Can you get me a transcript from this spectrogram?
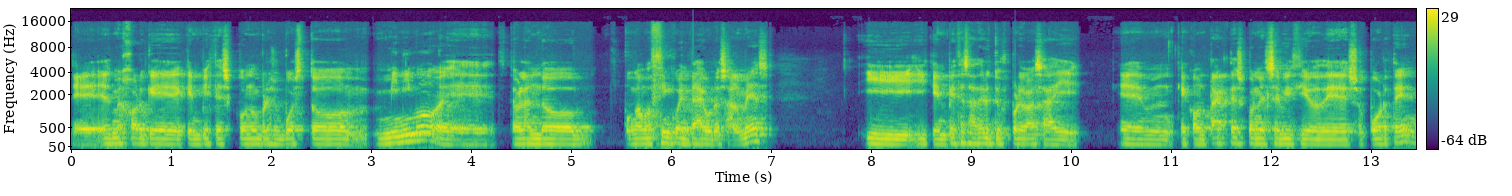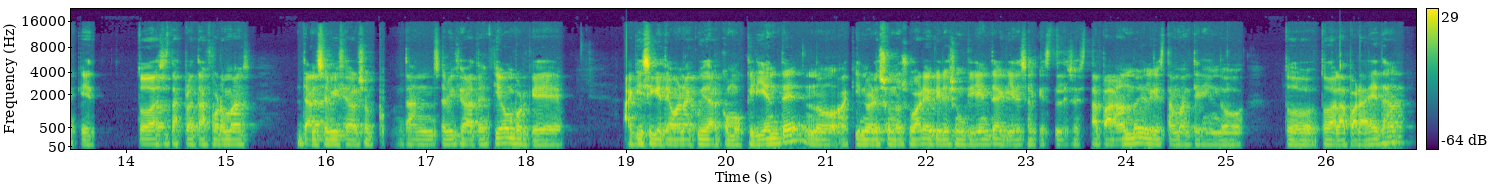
Eh, es mejor que, empieces con un presupuesto mínimo, eh, estoy hablando, pongamos 50 euros al mes, y, que empieces a hacer tus pruebas ahí, em, que contactes con el servicio de soporte, que todas estas plataformas dan servicio, dan servicio de atención porque aquí sí que te van a cuidar como cliente, no, aquí no eres un usuario, aquí eres un cliente, aquí eres el que les está pagando y el que está manteniendo toda la paraeta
